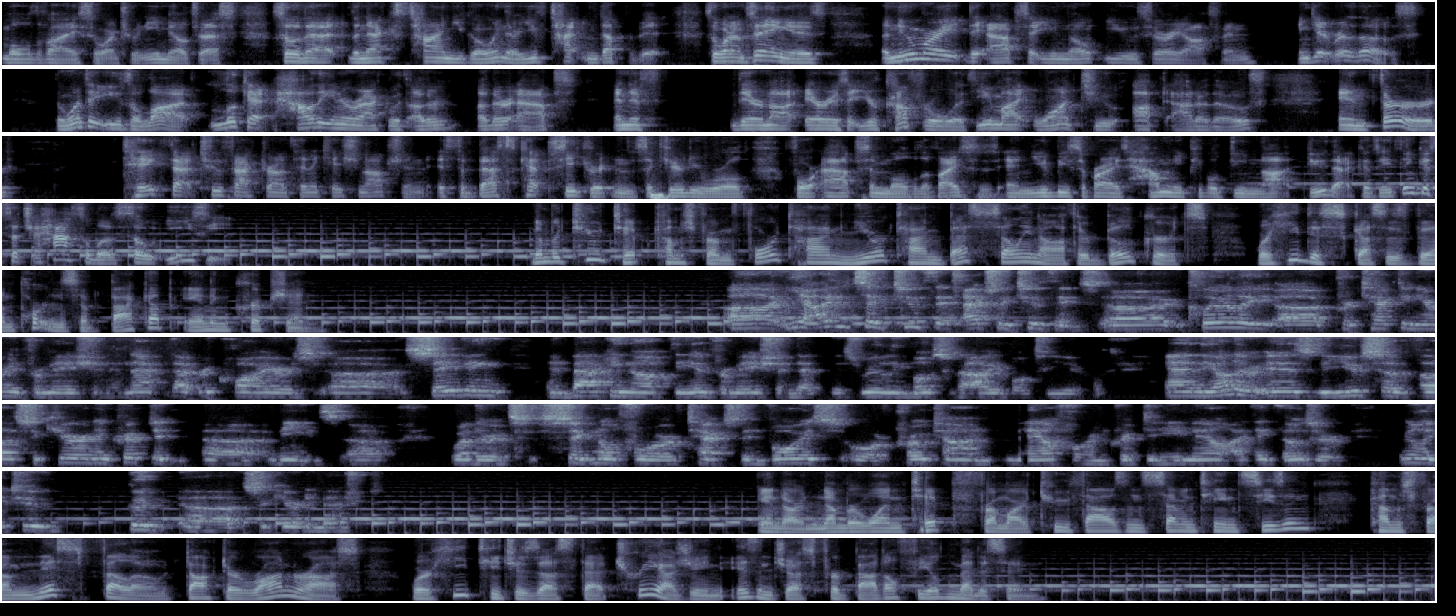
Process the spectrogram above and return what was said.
mobile device or into an email address so that the next time you go in there, you've tightened up a bit. So what I'm saying is enumerate the apps that you don't use very often and get rid of those. The ones that you use a lot, look at how they interact with other other apps. And if they're not areas that you're comfortable with, you might want to opt out of those. And third, take that two factor authentication option. It's the best kept secret in the security world for apps and mobile devices. And you'd be surprised how many people do not do that because they think it's such a hassle, but it's so easy. Number two tip comes from four time New York Times best-selling author Bill Kurtz, where he discusses the importance of backup and encryption. Uh, yeah, I'd say two things. Actually, two things. Uh, clearly, uh, protecting your information, and that that requires uh, saving and backing up the information that is really most valuable to you. And the other is the use of uh, secure and encrypted uh, means, whether it's Signal for text and voice or Proton Mail for encrypted email. I think those are really two good security measures. And our number one tip from our 2017 season comes from NIST fellow Dr. Ron Ross, where he teaches us that triaging isn't just for battlefield medicine.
